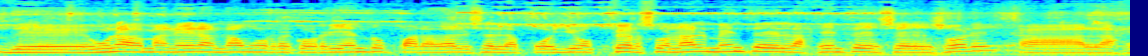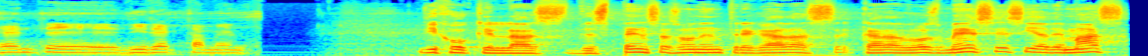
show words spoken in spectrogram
De una manera andamos recorriendo para darles el apoyo personalmente de la gente de Cedesore a la gente directamente. Dijo que las despensas son entregadas cada dos meses y además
